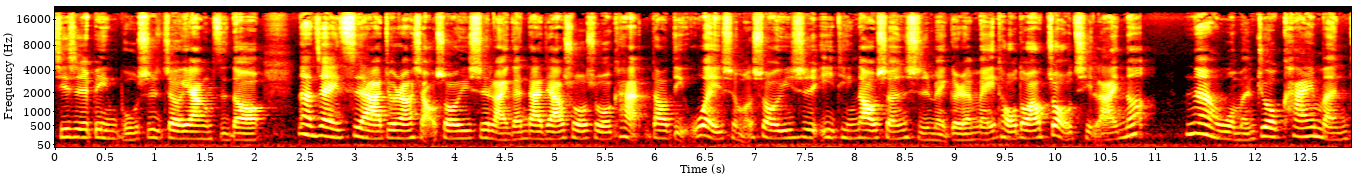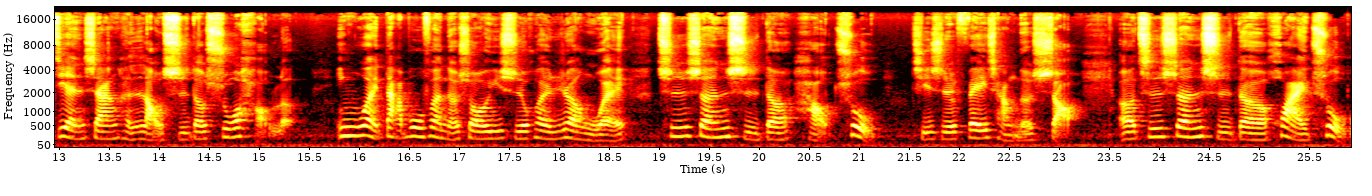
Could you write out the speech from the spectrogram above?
其实并不是这样子的哦。那这一次啊，就让小兽医师来跟大家说说看，到底为什么兽医师一听到生食，每个人眉头都要皱起来呢？那我们就开门见山，很老实的说好了，因为大部分的兽医师会认为吃生食的好处其实非常的少，而吃生食的坏处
